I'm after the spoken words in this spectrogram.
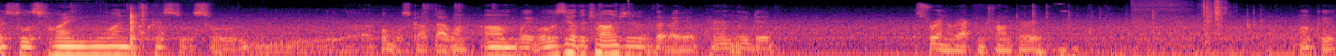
Crystals, find one crystal, so I've almost got that one. Um, wait, what was the other challenge that I apparently did? An Arachnotron turret. Okay,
